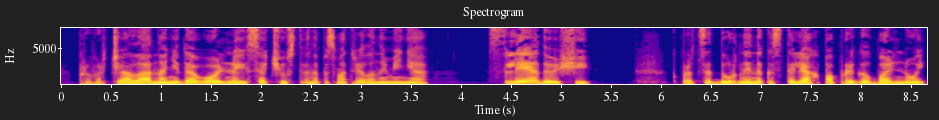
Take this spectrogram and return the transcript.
— проворчала она недовольно и сочувственно посмотрела на меня. «Следующий!» К процедурной на костылях попрыгал больной,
